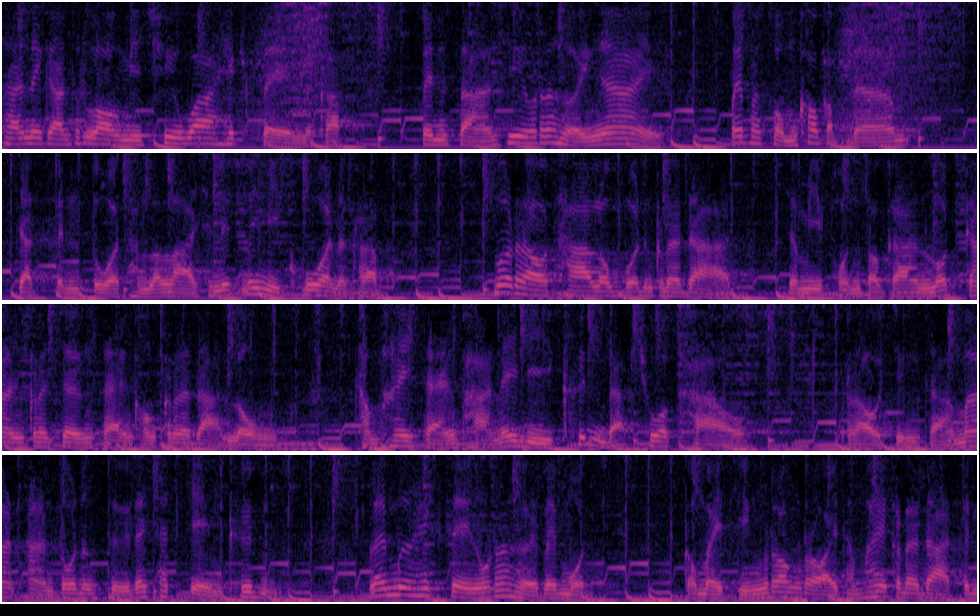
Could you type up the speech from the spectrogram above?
ใช้ในการทดลองมีชื่อว่าเฮกเซนนะครับ เป็นสารที่ระเหยง่าย ไม่ผสมเข้ากับน้ำ จัดเป็นตัวทำละลายชนิดไม่มีขั้วนะครับ เมื่อเราทาลงบนกระดาษ จะมีผลต่อการลดการกระเจิงแสงของกระดาษลงทำให้แสงผ่านได้ดีขึ้นแบบชั่วคราว เราจึงสามารถอ่านตัวหนังสือได้ชัดเจนขึ้น และเมื่อเฮกเซนระเหยไปหมด ก็ไม่ทิ้งร่องรอยทำให้กระดาษเป็น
